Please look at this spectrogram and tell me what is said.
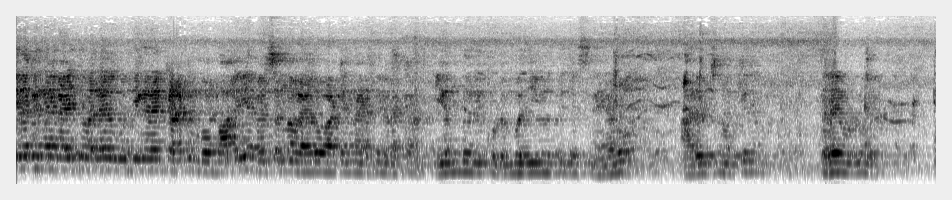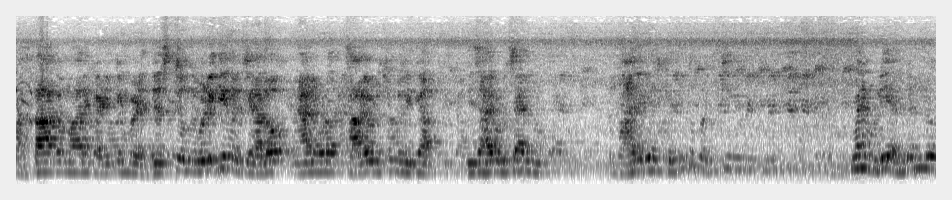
ഇതൊക്കെ ഇങ്ങനെ കഴിച്ച് വല്ല കുട്ടി ഇങ്ങനെ കിടക്കുമ്പോൾ ഭാര്യ വിശന്ന വയറുപാട്ടി ഇങ്ങനെ അടുത്ത് കിടക്കാം എന്തൊരു കുടുംബജീവിതത്തിന്റെ സ്നേഹവും ആലോചിച്ച് നോക്കിയാൽ ഇത്രയേ ഉള്ളൂ. ഭർത്താക്കന്മാരെ കഴിക്കുമ്പോഴേ ജസ്റ്റ് ഒന്ന് വിളിക്കുന്നു അതോ ഞാനിവിടെ ചായ കുടിച്ചുകൊണ്ടിരിക്കാം നീ ചായ കുടിച്ചായിരുന്നു. ഭാര്യ വിചാരിക്കും, എന്ത് പറ്റി? ഇങ്ങനെ വിളിയല്ലല്ലോ.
